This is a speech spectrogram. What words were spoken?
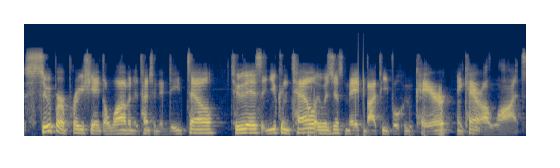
super appreciate the love and attention to detail to this. And you can tell it was just made by people who care and care a lot.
